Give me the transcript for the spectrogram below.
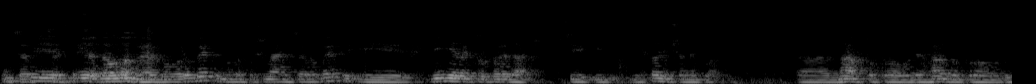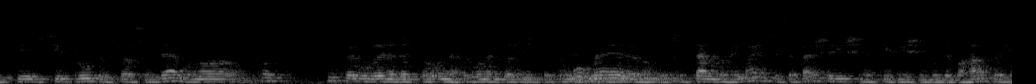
Це, Це це, це давно треба було робити, але ми починаємо це робити. І лінії електропередач, всі, які йдуть, ніхто нічого не платить. Е, Нафтопроводи, газопроводи, всі, всі труби, все, що йде, воно от Ну, свердловини для обслуговування свердловин теж ніхто тому ми системно займаємося. Це перше рішення. Таких рішень буде багато і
